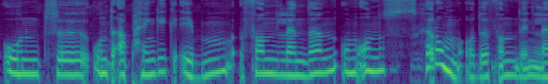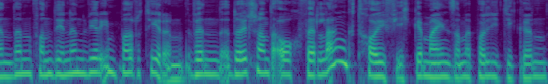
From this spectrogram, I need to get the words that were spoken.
und, äh, und abhängig eben von Ländern um uns herum oder von den Ländern, von denen wir importieren. Wenn Deutschland auch verlangt häufig gemeinsame Politiken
